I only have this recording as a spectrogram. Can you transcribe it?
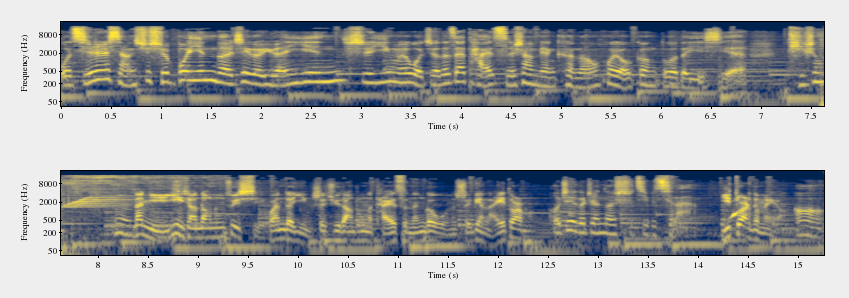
我其实想去学播音的这个原因，是因为我觉得在台词上面可能会有更多的一些提升。嗯，那你印象当中最喜欢的影视剧当中的台词，能够我们随便来一段吗？我这个真的是记不起来，一段都没有。嗯，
